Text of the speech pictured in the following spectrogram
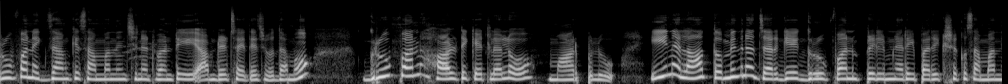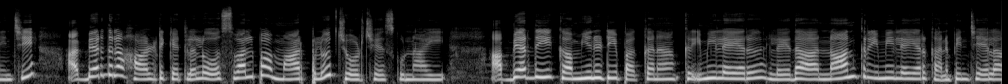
గ్రూప్ వన్ ఎగ్జామ్కి సంబంధించినటువంటి అప్డేట్స్ అయితే చూద్దాము. గ్రూప్ వన్ హాల్ టికెట్లలో మార్పులు. ఈ నెల తొమ్మిదిన జరిగే గ్రూప్ వన్ ప్రిలిమినరీ పరీక్షకు సంబంధించి అభ్యర్థుల హాల్ టికెట్లలో స్వల్ప మార్పులు చోటు చేసుకున్నాయి. అభ్యర్థి కమ్యూనిటీ పక్కన క్రీమీ లేయర్ లేదా నాన్ క్రీమీ లేయర్ కనిపించేలా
